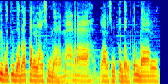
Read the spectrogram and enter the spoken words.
tiba-tiba datang langsung marah-marah, langsung tendang-tendang,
